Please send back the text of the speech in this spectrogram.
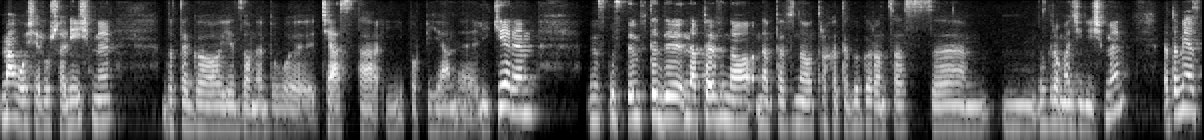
Mało się ruszaliśmy, do tego jedzone były ciasta i popijane likierem. W związku z tym wtedy na pewno, na pewno trochę tego gorąca z, mm, zgromadziliśmy. Natomiast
